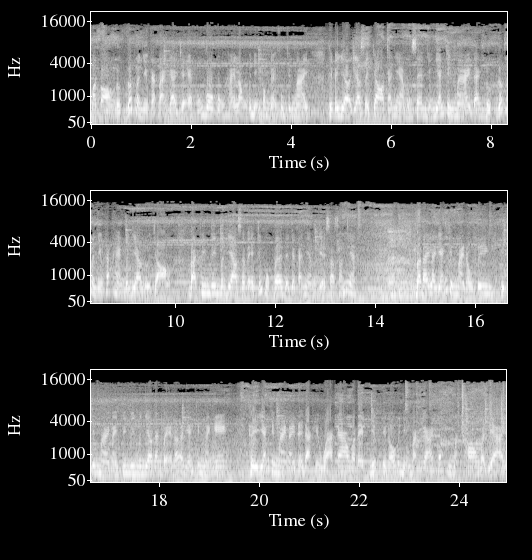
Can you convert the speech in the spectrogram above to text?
Mà còn được rất là nhiều các bạn gái trẻ Cũng vô cùng hài lòng với những công nghệ phun chân mày. Thì bây giờ Giao sẽ cho cả nhà mình xem những dáng chân mày Đang được rất là nhiều khách hàng bên Giao lựa chọn. Và chuyên viên bên Giao sẽ vẽ trước một bên Để cho cả nhà mình dễ so sánh nha. Và đây là dáng chân mày đầu tiên. Thì chân mày này chuyên viên bên Giao đang vẽ đó là dáng chân mày ngang thì dáng chân mày này để đạt hiệu quả cao và đẹp nhất thì đối với những bạn gái có khuôn mặt thon và dài.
